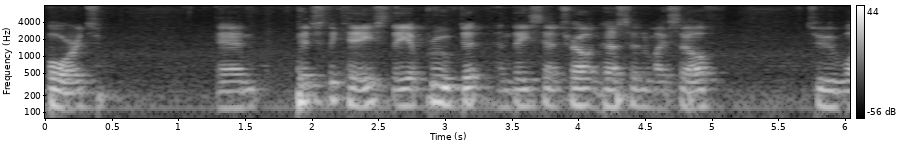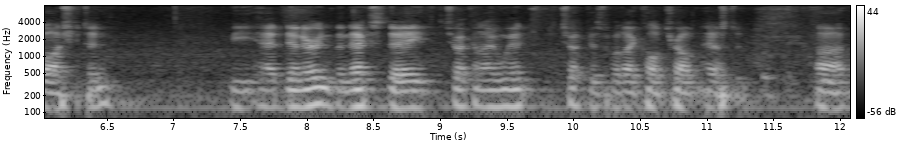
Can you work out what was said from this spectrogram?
boards and pitched the case. They approved it, and they sent Charlton Heston and myself to Washington. We had dinner, and the next day, Chuck and I went, Chuck is what I call Charlton Heston. Uh,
